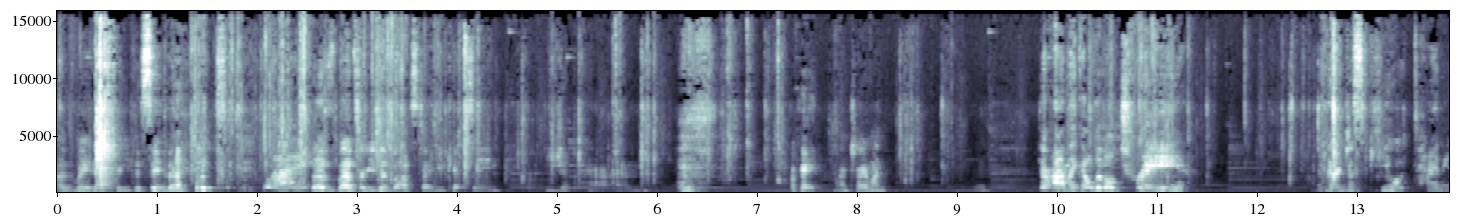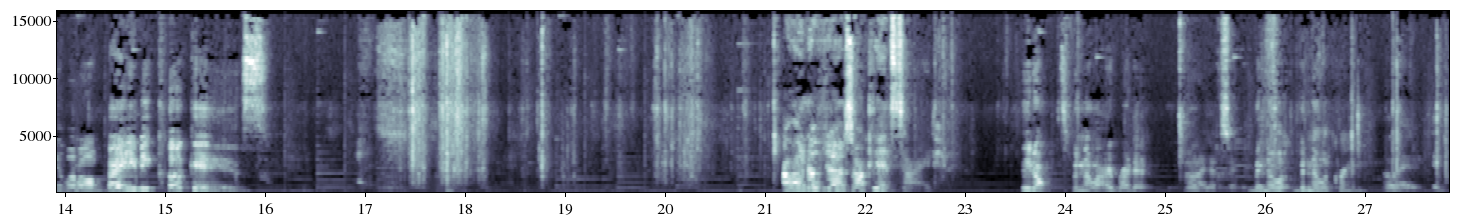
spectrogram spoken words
I was waiting for you to say that. Why? that's, that's what you did last time. You kept saying Japan. Okay, want to try one? They're on like a little tray. And they're just cute, tiny little baby cookies. I wonder if there's chocolate inside. They don't. It's vanilla. I read it. Oh, it looks like Vanilla, vanilla cream. Oh, it, it,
